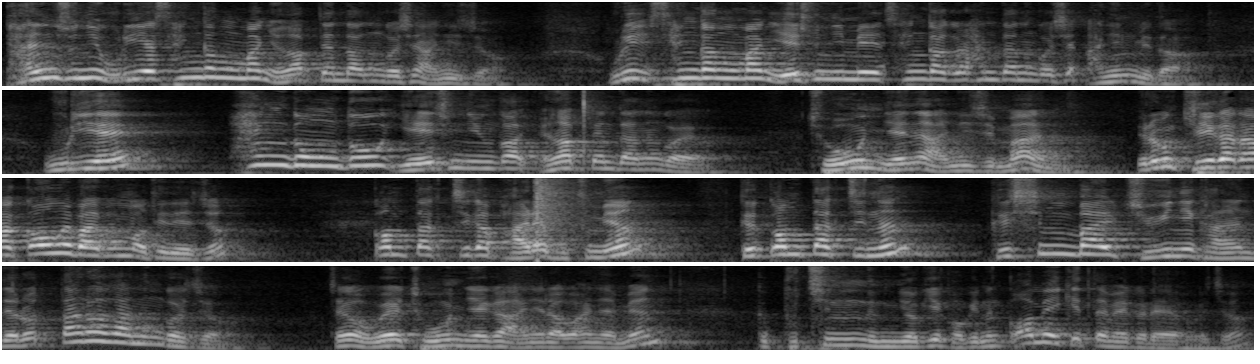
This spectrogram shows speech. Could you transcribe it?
단순히 우리의 생각만 연합된다는 것이 아니죠. 우리 생각만 예수님의 생각을 한다는 것이 아닙니다. 우리의 행동도 예수님과 연합된다는 거예요. 좋은 예는 아니지만 여러분 길 가다가 껌을 밟으면 어떻게 되죠? 껌딱지가 발에 붙으면 그 껌딱지는 그 신발 주인이 가는 대로 따라가는 거죠. 제가 왜 좋은 예가 아니라고 하냐면 그 붙이는 능력이 거기는 껌에 있기 때문에 그래요. 그죠?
